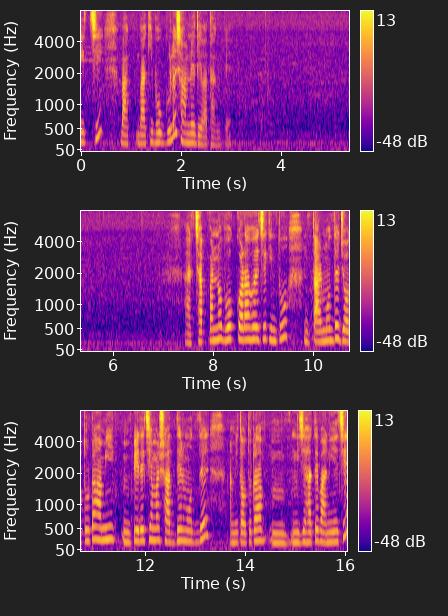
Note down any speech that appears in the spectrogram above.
দিচ্ছি। বাকি ভোগগুলো সামনে দেওয়া থাকবে। আর ছাপ্পান্ন ভোগ করা হয়েছে কিন্তু তার মধ্যে যতটা আমি পেরেছি আমার সাধ্যের মধ্যে, আমি ততটা নিজে হাতে বানিয়েছি।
